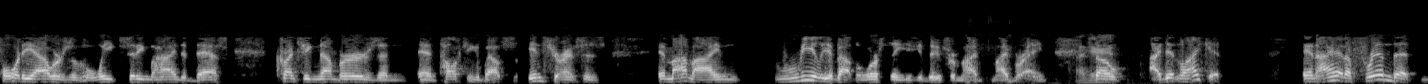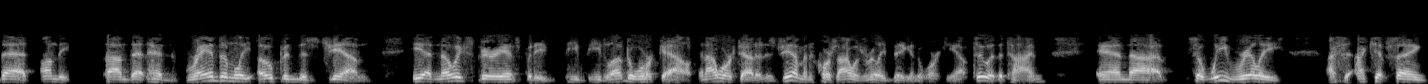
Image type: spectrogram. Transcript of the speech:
Forty hours of a week sitting behind a desk crunching numbers and, and talking about insurances in my mind, really about the worst thing you could do for my, my brain. I so. I didn't like it. And I had a friend that, that on the, um, that had randomly opened this gym. He had no experience, but he, he, he loved to work out and I worked out at his gym. And of course I was really big into working out too at the time. And, uh, so we really, I, I kept saying,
